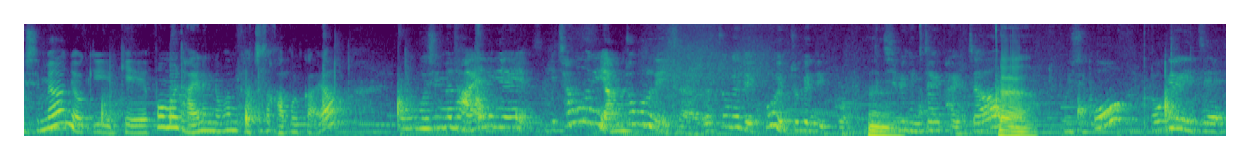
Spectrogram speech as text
보시면 여기 이렇게 포멀 다이닝룸 한번 거쳐서 가볼까요? 여기 보시면 다이닝에 이렇게 창문이 양쪽으로 돼 있어요. 이쪽에도 있고 이쪽에도 있고. 음. 집이 굉장히 밝죠. 네. 보시고 여기를 이제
